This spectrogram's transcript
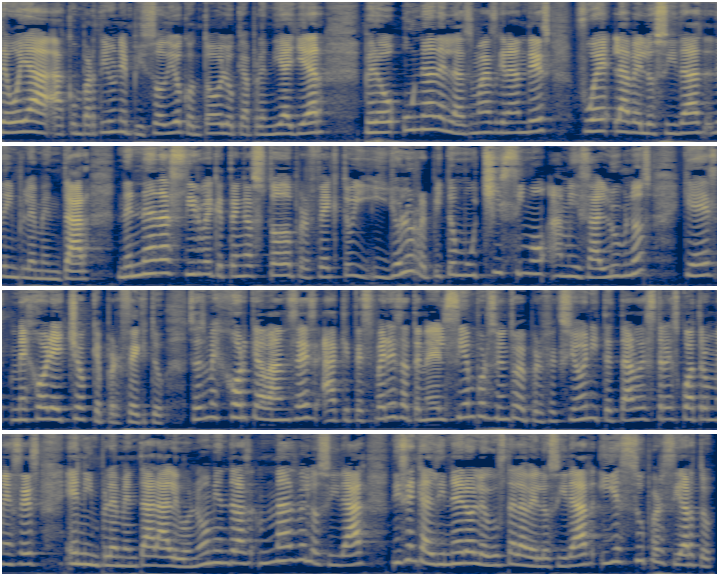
Te voy a, compartir un episodio con todo lo que aprendí ayer, pero una de las más grandes fue la velocidad de implementar. De nada sirve que tengas todo perfecto y, y, yo lo repito muchísimo a mis alumnos que es mejor hecho que perfecto. O sea, es mejor que avances a que te esperes a tener el 100% de perfección y te tardes 3, 4 meses en implementar algo, ¿no? Mientras más velocidad, dicen que al dinero le gusta la velocidad y es súper cierto.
